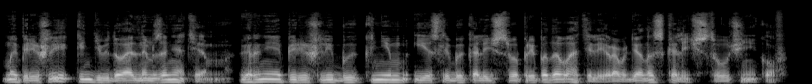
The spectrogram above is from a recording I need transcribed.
мы перешли к индивидуальным занятиям. Вернее, перешли бы к ним, если бы количество преподавателей равнялось количеству учеников.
